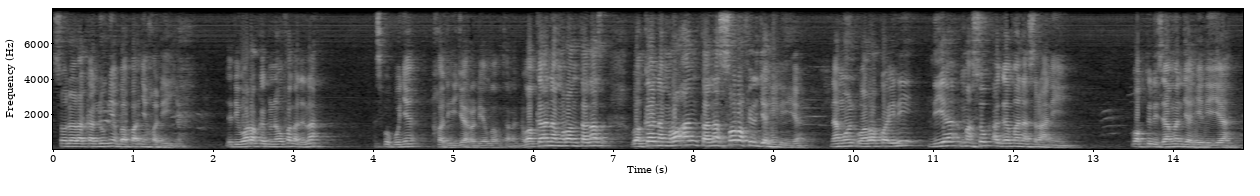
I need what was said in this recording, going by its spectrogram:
saudara kandungnya bapaknya Khadijah. Jadi Waraqah bin Naufal adalah sepupunya Khadijah radhiyallahu taala. Wa kana tanas wa kana imra'an tanassara fil jahiliyah. Namun Waraqah ini dia masuk agama Nasrani waktu di zaman jahiliyah.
